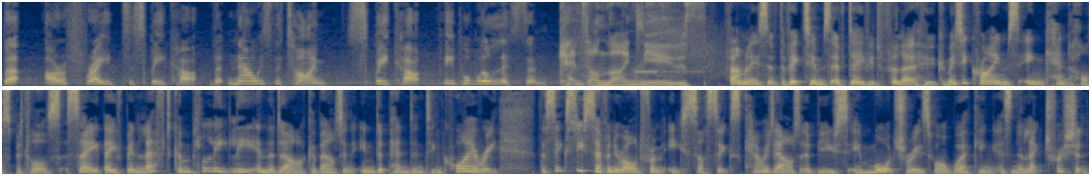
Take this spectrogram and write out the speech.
but are afraid to speak up. That now is the time. Speak up. People will listen. Kent Online News. Families of the victims of David Fuller, who committed crimes in Kent hospitals, say they've been left completely in the dark about an independent inquiry. The 67 year old from East Sussex carried out abuse in mortuaries while working as an electrician.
